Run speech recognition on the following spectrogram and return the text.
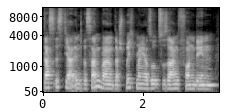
das ist ja interessant, weil da spricht man ja sozusagen von den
